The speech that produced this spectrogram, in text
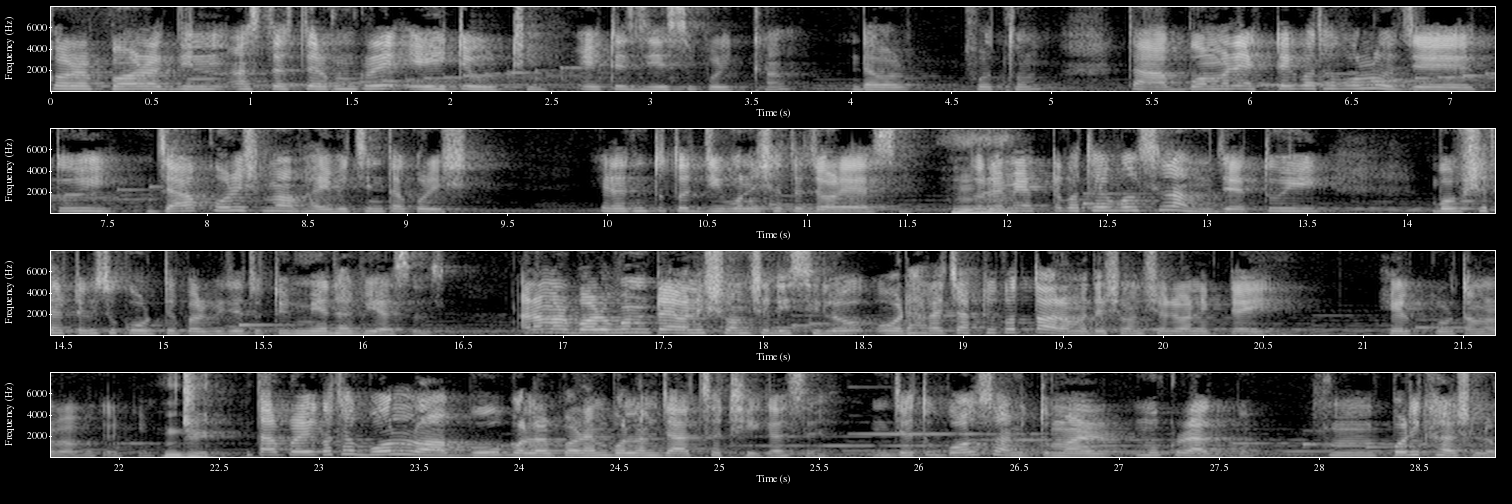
করার পর একদিন আস্তে আস্তে এরকম করে এইটে উঠি এইটে জিএসসি পরীক্ষা দেওয়ার প্রথম। তা আব্বু আমার একটাই কথা বলল যে তুই যা করিস মা ভাইবে চিন্তা করিস। এটা কিন্তু তোর জীবনের সাথে জড়ে আছে। তোর আমি একটা কথাই বলছিলাম যে তুই ভবিষ্যতে একটা কিছু করতে পারবি যেহেতু তুই মেধাবী আছিস। আর আমার বড় বোনটাই অনেক সংসারী ছিল। ও ঢাকায় চাকরি করতো আর আমাদের সংসারে অনেকটাই হেল্প করতো আমার বাবাকে আর কি। জি। তারপর এই কথা বলল আব্বু বলার পর আমি বললাম যে আচ্ছা ঠিক আছে। যেহেতু বলছো আমি তোমার মুখ রাখব। পরীক্ষা আসলো।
